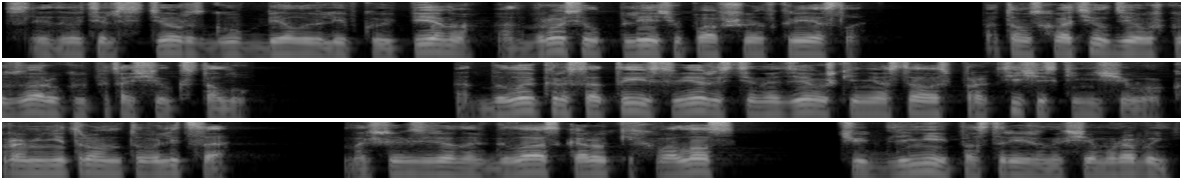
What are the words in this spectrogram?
Следователь стер с губ белую липкую пену, отбросил плеть, упавшую в кресло. Потом схватил девушку за руку и потащил к столу. От былой красоты и свежести на девушке не осталось практически ничего, кроме нетронутого лица, больших зеленых глаз, коротких волос, чуть длиннее постриженных, чем у рабынь.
